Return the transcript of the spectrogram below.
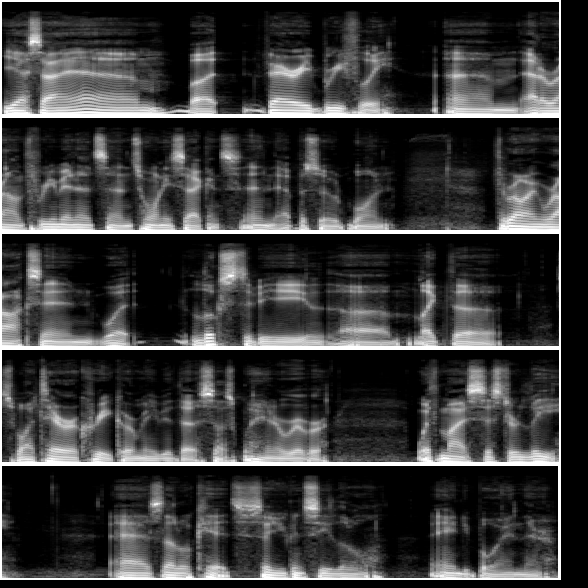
Yes, I am, but very briefly, um, at around three minutes and 20 seconds in episode one, throwing rocks in what looks to be um, like the Swatara Creek or maybe the Susquehanna River with my sister Lee as little kids. So you can see little Andy Boy in there.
